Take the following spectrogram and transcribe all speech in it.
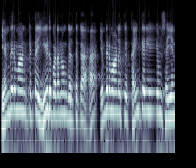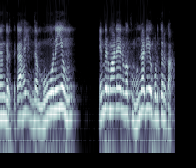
எம்பெருமான் கிட்ட ஈடுபடணுங்கிறதுக்காக எம்பெருமானுக்கு கைங்கரியம் செய்யணுங்கிறதுக்காக இந்த மூணையும் எம்பெருமானே நமக்கு முன்னாடியே கொடுத்துருக்கான்.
